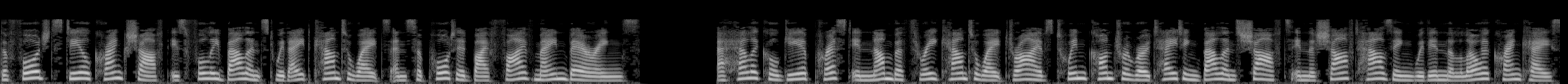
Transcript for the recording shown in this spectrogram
The forged steel crankshaft is fully balanced with eight counterweights and supported by five main bearings. A helical gear pressed in number 3 counterweight drives twin contra-rotating balance shafts in the shaft housing within the lower crankcase.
